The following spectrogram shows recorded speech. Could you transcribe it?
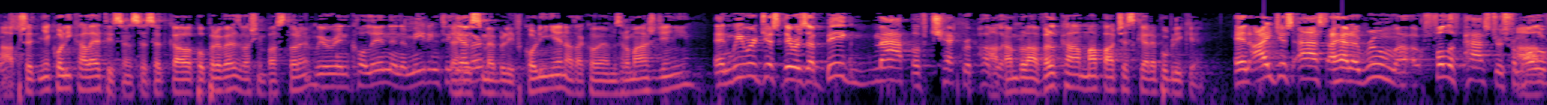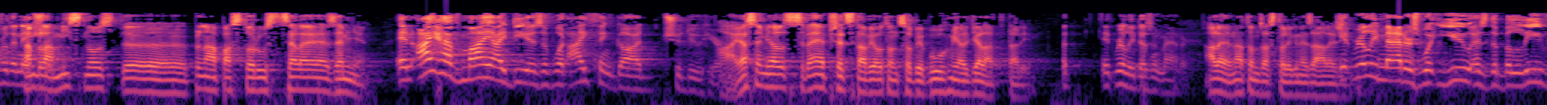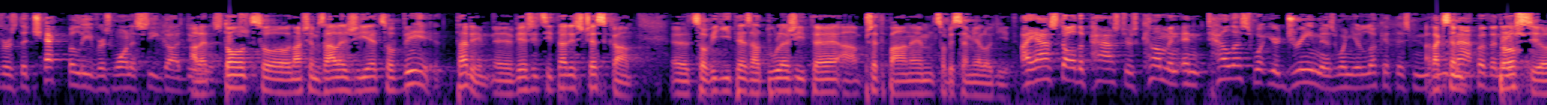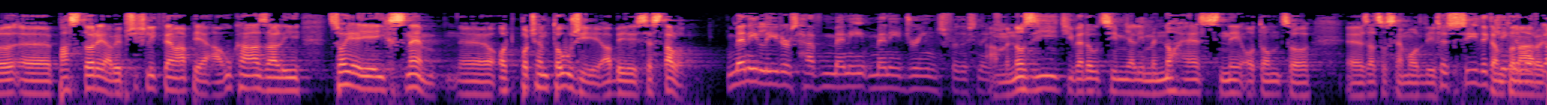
a před několika lety jsem se setkal poprvé s vaším pastorem. We were in Kolin in a meeting Tehdy together. jsme byli v Kolíně na takovém zhromáždění And we were just, there was a big map of Czech a Republic. tam byla velká mapa České republiky. And I just asked, I had a room uh, full of pastors from all over the A tam byla nation. místnost eh, plná pastorů z celé země. And I have my ideas of what I think God should do here. A já jsem měl své představy o tom, co by Bůh měl dělat tady. It really doesn't matter. Ale na tom za stolik nezáleží. It really matters what you, as the believers, the Czech believers, want to see God do Ale to, co, na čem záleží, je, co vy tady, eh, věřící tady z Česka, eh, co vidíte za důležité a před pánem, co by se mělo dít. I asked all the pastors, come and, and tell us what your dream is when you look at this A tak jsem map of the nation. prosil eh, pastory, aby přišli k té mapě a ukázali, co je jejich snem, od, po čem touží, aby se stalo. Many leaders have many, many dreams for this A nation. mnozí ti vedoucí měli mnohé sny o tom, co, eh, za co se modlí v tomto národě.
